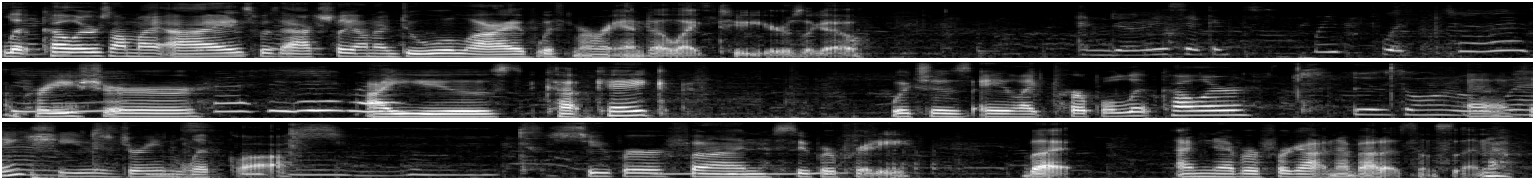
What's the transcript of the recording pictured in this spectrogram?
lip colors on my eyes was actually on a dual live with Miranda like two years ago. And 30 seconds. Wait for I'm pretty sure I used Cupcake, which is a like purple lip color, and I think she used Dream lip gloss. Super fun, super pretty, but I've never forgotten about it since then.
